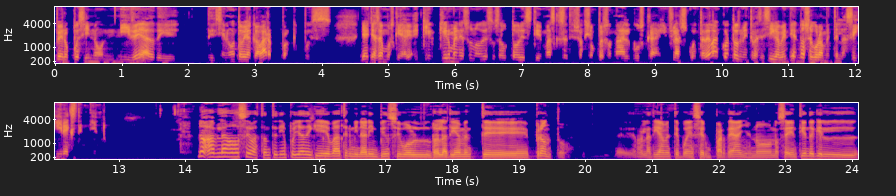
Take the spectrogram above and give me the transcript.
pero pues sí, no, ni idea de, de si algún momento voy a acabar, porque pues ya, ya sabemos que eh, Ki- Kierman es uno de esos autores que más que satisfacción personal busca inflar su cuenta de banco, entonces mientras se siga vendiendo seguramente la seguirá extendiendo. No, ha hablado hace bastante tiempo ya de que va a terminar Invincible relativamente pronto. Eh, relativamente pueden ser un par de años, no, no sé, entiendo que el,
